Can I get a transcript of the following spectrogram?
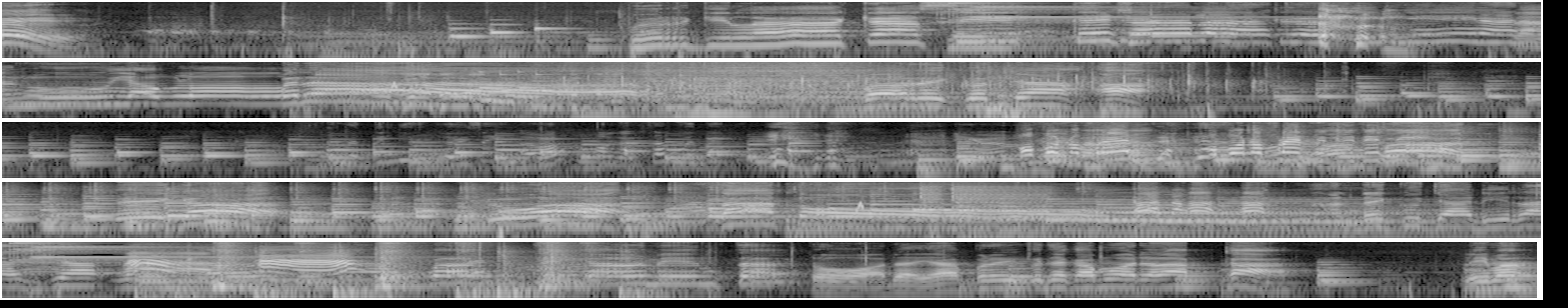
Pergilah kasih Kejarlah keinginanmu. ya Allah. Benar. Berikutnya A. Oh. Opo no friend, Opo no friend, fifty. Empat, tiga, dua, satu. Andai ku jadi raja, Ah, tinggal minta. Tuh ada ya. Berikutnya kamu adalah K. Lima,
